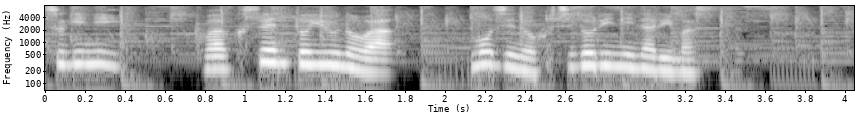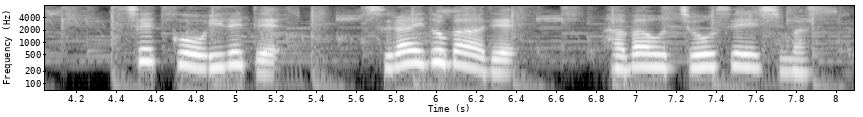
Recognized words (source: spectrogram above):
次に、枠線というのは、文字の縁取りになります。チェックを入れて、スライドバーで、幅を調整します。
